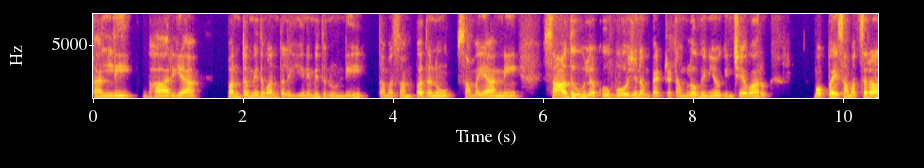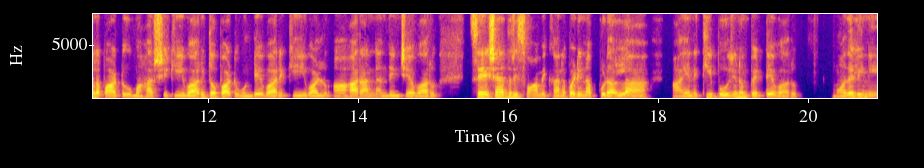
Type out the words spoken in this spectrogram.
తల్లి, భార్య 1908 నుండి తమ సంపదను, సమయాన్ని సాధువులకు భోజనం పెట్టటంలో వినియోగించేవారు. 30 సంవత్సరాల పాటు మహర్షికి, వారితో పాటు ఉండేవారికి వాళ్ళు ఆహారాన్ని అందించేవారు. శేషాద్రి స్వామి కనపడినప్పుడల్లా ఆయనకి భోజనం పెట్టేవారు. మొదలిని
